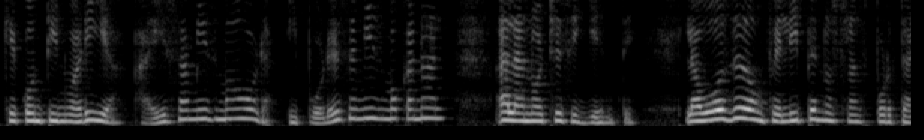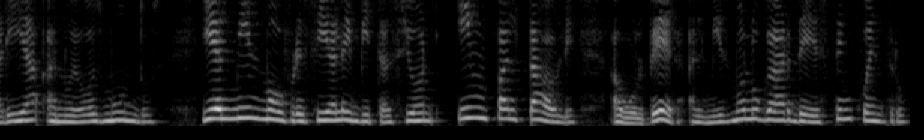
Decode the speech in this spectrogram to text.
que continuaría a esa misma hora y por ese mismo canal a la noche siguiente. La voz de don Felipe nos transportaría a nuevos mundos y él mismo ofrecía la invitación infaltable a volver al mismo lugar de este encuentro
